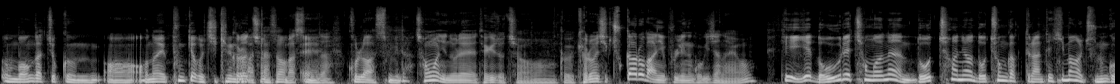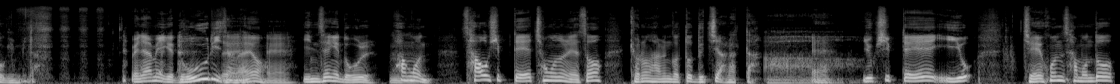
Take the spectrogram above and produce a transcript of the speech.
뭔가 조금 어, 언어의 품격을 지키는 것 그렇죠. 같아서 맞습니다. 예, 골라왔습니다. 청원 이 노래 되게 좋죠. 그 결혼식 축가로 많이 불리는 곡이잖아요. 이게 노을의 청혼은 노처녀 노총각들한테 희망을 주는 곡입니다. 왜냐하면 이게 노을이잖아요. 네, 네. 인생의 노을, 황혼, 4, 50대에 청혼을 해서 결혼하는 것도 늦지 않았다. 아. 예. 60대에 이호, 재혼, 삼혼도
